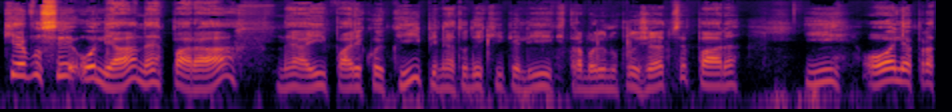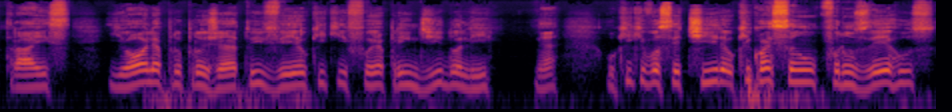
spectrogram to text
que é você olhar, né, parar, né, aí pare com a equipe, né, toda a equipe ali que trabalhou no projeto, você para e olha para trás e olha para o projeto e vê o que, que foi aprendido ali, né? O que, que você tira, o que quais são foram os erros,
